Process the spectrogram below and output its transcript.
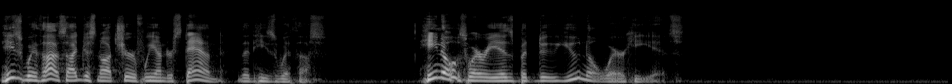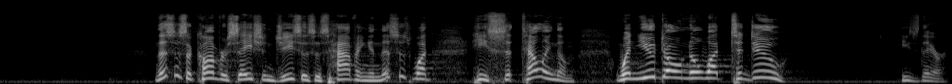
he's with us. I'm just not sure if we understand that He's with us. He knows where He is, but do you know where He is? This is a conversation Jesus is having, and this is what he's telling them. When you don't know what to do, he's there.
